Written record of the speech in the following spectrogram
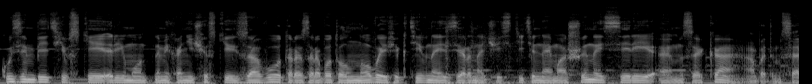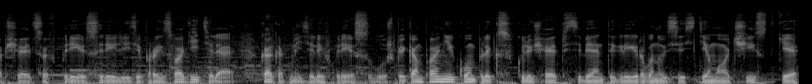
Кузембетьевский ремонтно-механический завод разработал новое эффективное зерноочистительная машина серии МЗК. Об этом сообщается в пресс-релизе производителя. Как отметили в пресс-службе компании, комплекс включает в себя интегрированную систему очистки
